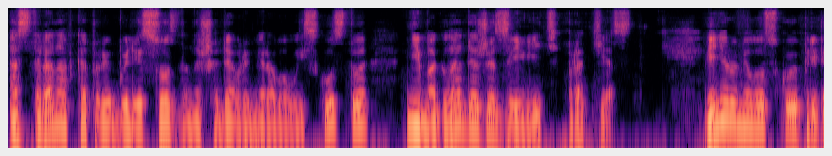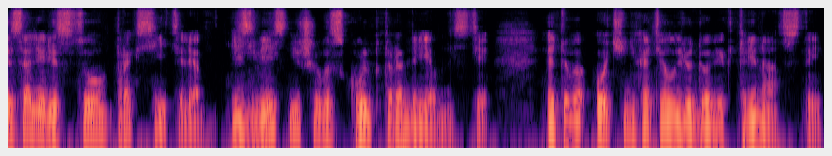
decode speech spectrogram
а страна, в которой были созданы шедевры мирового искусства, не могла даже заявить протест. Венеру Милосскую приписали резцу Проксителя известнейшего скульптора древности. Этого очень хотел Людовик XIII,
